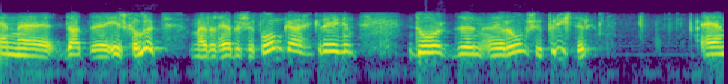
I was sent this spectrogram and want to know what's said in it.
En uh, dat uh, is gelukt. Maar dat hebben ze voor elkaar gekregen door de uh, Roomse priester. En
